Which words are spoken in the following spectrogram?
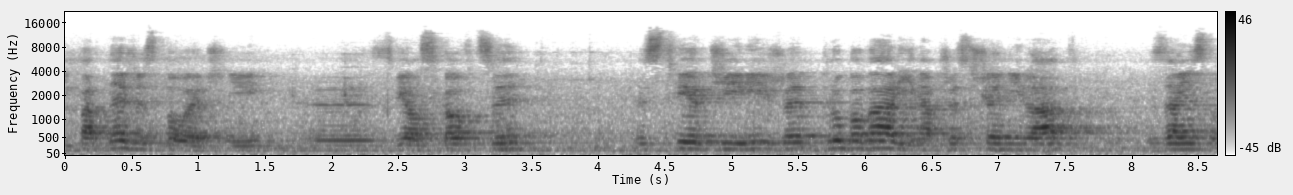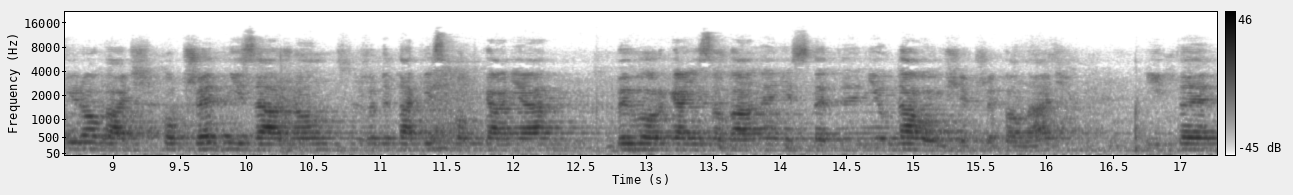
I partnerzy społeczni, y, związkowcy stwierdzili, że próbowali na przestrzeni lat zainspirować poprzedni zarząd, żeby takie spotkania były organizowane. Niestety nie udało im się przekonać i te,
